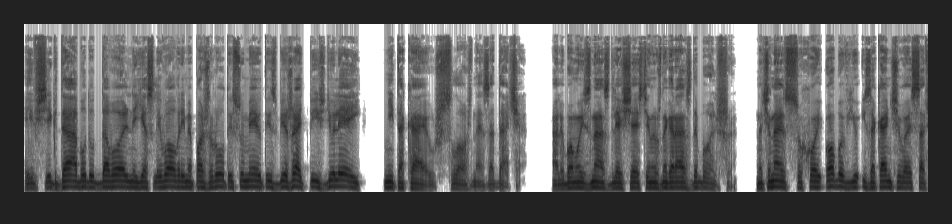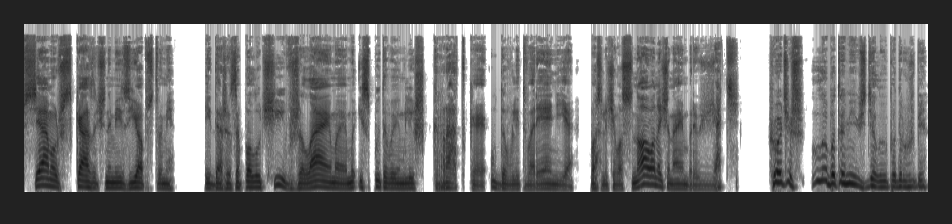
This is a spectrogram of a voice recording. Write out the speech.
И всегда будут довольны, если вовремя пожрут и сумеют избежать пиздюлей. Не такая уж сложная задача. А любому из нас для счастья нужно гораздо больше. Начиная с сухой обувью и заканчивая совсем уж сказочными изъебствами. И даже заполучив желаемое, мы испытываем лишь краткое удовлетворение, после чего снова начинаем брюзжать. «Хочешь, лоботомию сделаю по дружбе?»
